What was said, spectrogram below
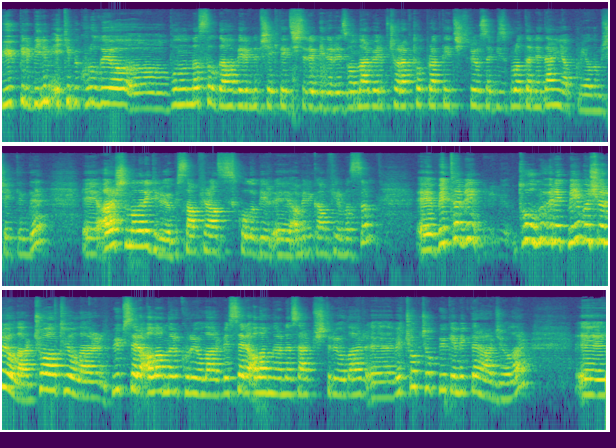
büyük bir bilim ekibi kuruluyor. Bunu nasıl daha verimli bir şekilde yetiştirebiliriz? Onlar böyle bir çorak toprakta yetiştiriyorsa biz burada neden yapmayalım şeklinde ee, araştırmalara giriyor. Bir San Francisco'lu bir e, Amerikan firması. Ee, ve tabii tohumu üretmeyi başarıyorlar, çoğaltıyorlar, büyük sera alanları kuruyorlar ve sera alanlarına serpiştiriyorlar ve çok çok büyük emekler harcıyorlar. Ee,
